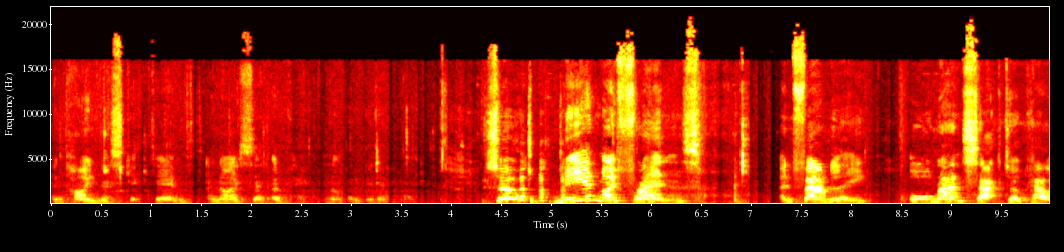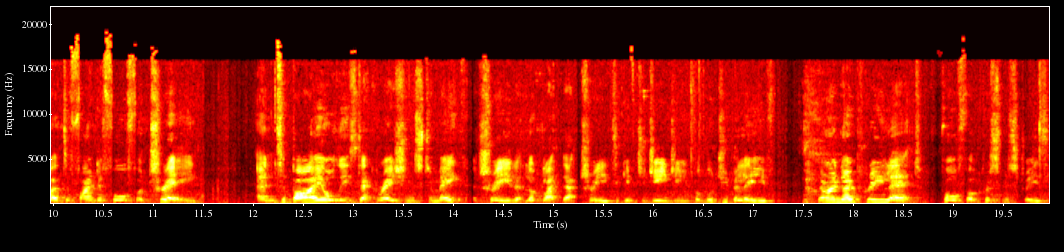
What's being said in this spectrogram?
and kindness kicked in. And I said, Okay, I'm not going to bid anymore. So, me and my friends and family all ransacked Ocala to find a four foot tree and to buy all these decorations to make a tree that looked like that tree to give to Gigi. But would you believe There are no pre-lit four-foot Christmas trees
